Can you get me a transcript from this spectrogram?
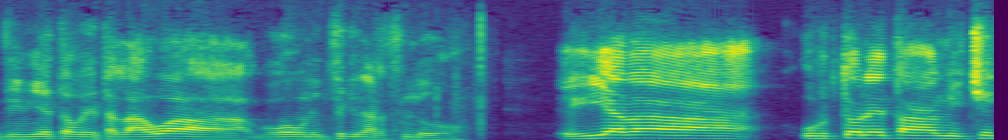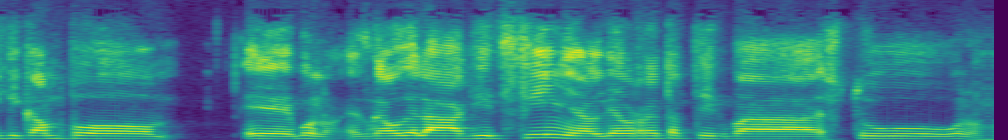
dimieta hori eta laua goga unitzekin hartzen dugu. Egia da, urte honetan itxetik kanpo e, bueno, ez gaudela gitz fin, alde horretatik ba, ez du, bueno,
